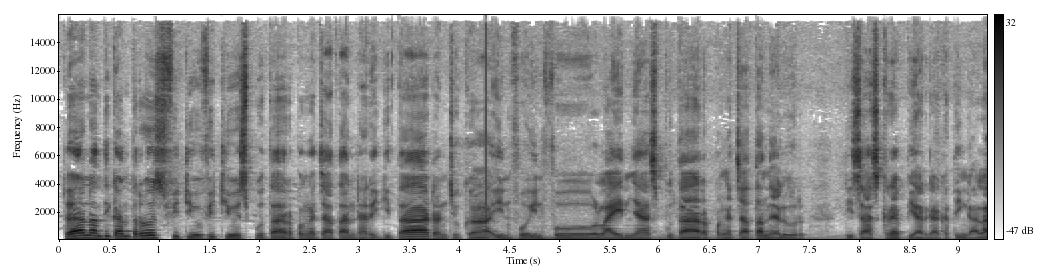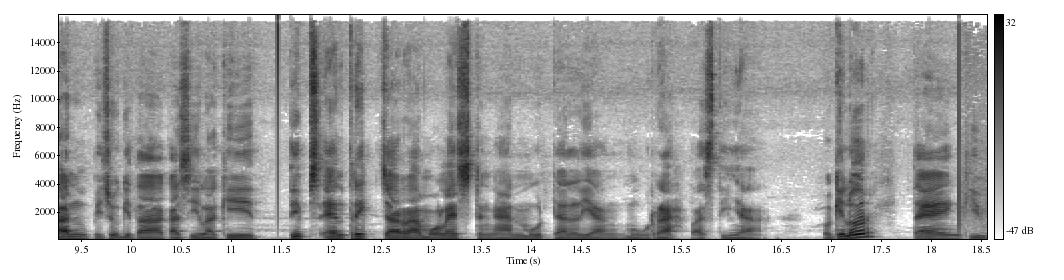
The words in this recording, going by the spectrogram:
dan nantikan terus video-video seputar pengecatan dari kita dan juga info-info lainnya seputar pengecatan ya lur. Di subscribe biar gak ketinggalan. Besok kita kasih lagi tips and trick cara moles dengan modal yang murah pastinya. Oke lur, thank you.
